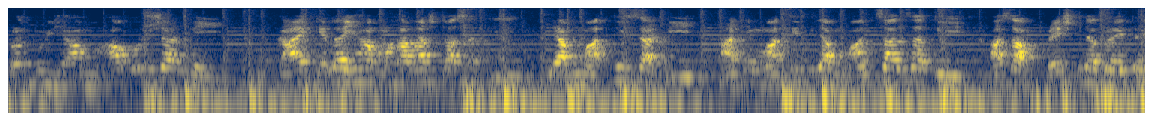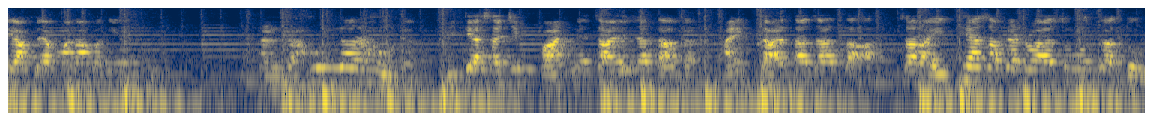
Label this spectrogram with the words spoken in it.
परंतु ह्या महापुरुषांनी काय केलं? ह्या महाराष्ट्रासाठी या मातीसाठी आणि मातीतल्या माणसांसाठी असा प्रश्न कधीतरी आपल्या मनामध्ये येतो. आणि राहून न राहून इतिहासाचे पाडणे चाळले जातात आणि चालता चालता सारा इतिहास आपल्या डोळ्यासमोर जातो.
